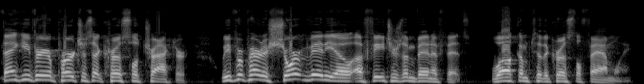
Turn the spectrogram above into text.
Thank you for your purchase at Crystal Tractor. We prepared a short video of features and benefits. Welcome to the Crystal family.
